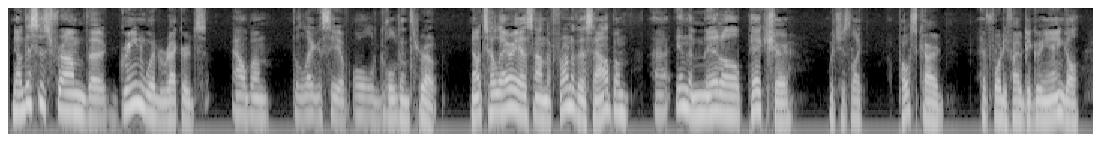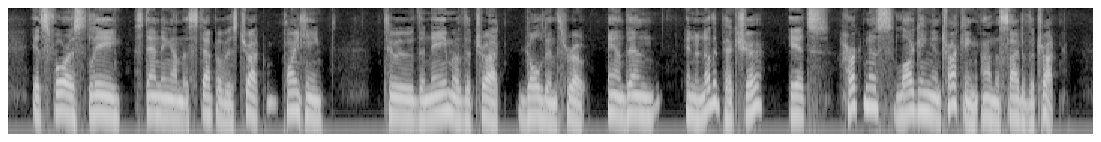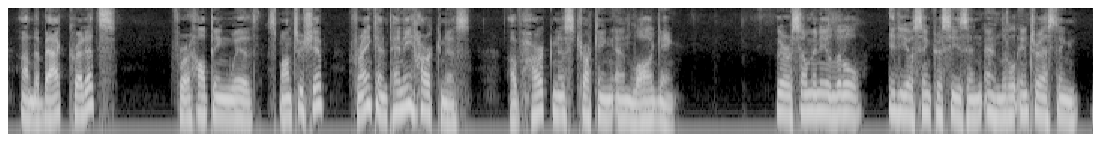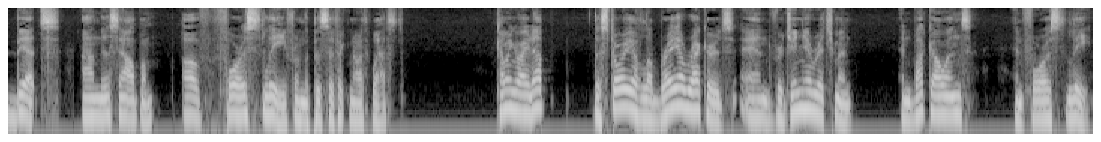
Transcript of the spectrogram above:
Now, this is from the Greenwood Records album, The Legacy of Old Golden Throat. Now, it's hilarious on the front of this album, uh, in the middle picture, which is like a postcard at 45 degree angle, it's Forrest Lee standing on the step of his truck, pointing to the name of the truck, Golden Throat. And then in another picture, it's Harkness Logging and Trucking on the side of the truck. On the back credits for helping with sponsorship, Frank and Penny Harkness of Harkness Trucking and Logging. There are so many little idiosyncrasies and, and little interesting bits on this album of Forrest Lee from the Pacific Northwest. Coming right up, the story of La Brea Records and Virginia Richmond and Buck Owens and Forrest Lee.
